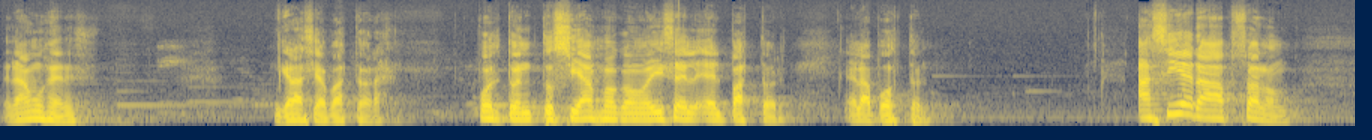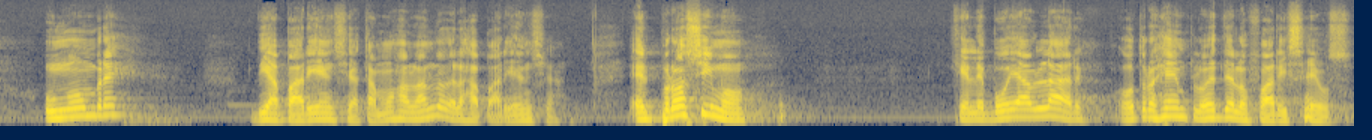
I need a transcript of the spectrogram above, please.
¿Verdad, mujeres? Gracias, pastora. Por tu entusiasmo, como dice el, pastor, el apóstol. Así era Absalón. Un hombre de apariencia. Estamos hablando de las apariencias. El próximo que les voy a hablar, otro ejemplo, es de los fariseos.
